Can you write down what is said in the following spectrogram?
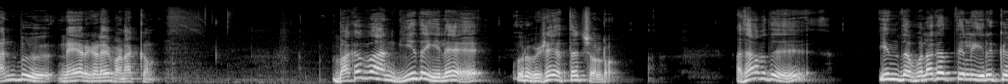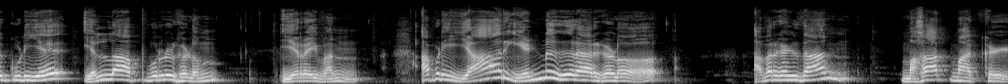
அன்பு நேயர்களே வணக்கம். பகவான் கீதையிலே ஒரு விஷயத்தை சொல்கிறோம் அதாவது இந்த உலகத்தில் இருக்கக்கூடிய எல்லா பொருள்களும் இறைவன். அப்படி யார் எண்ணுகிறார்களோ அவர்கள்தான் மகாத்மாக்கள்.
